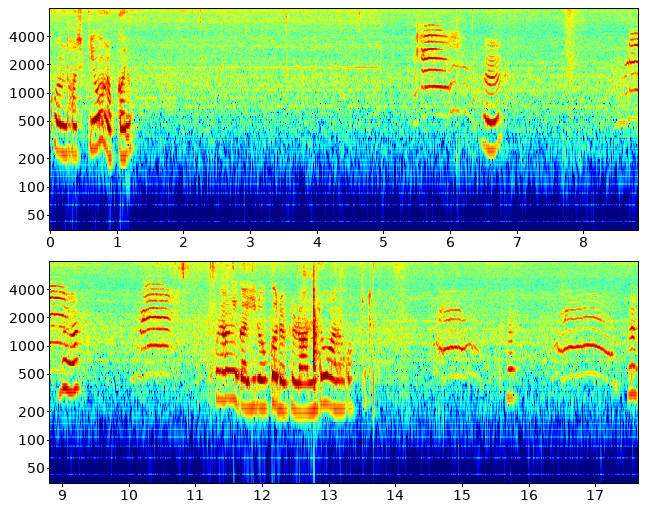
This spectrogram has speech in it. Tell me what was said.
그건 다시 끼워 넣을까요? 응? 뭐야? 고양이가 이 러그를 별로 안 좋아하는 것 같기도 해. 응? 응?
